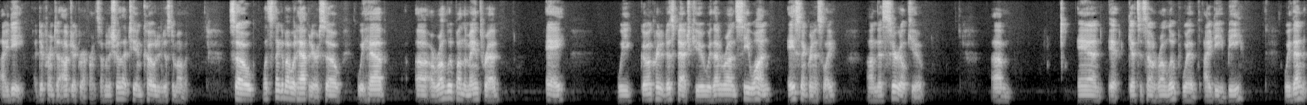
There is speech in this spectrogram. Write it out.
ID, a different uh, object reference. I'm going to show that to you in code in just a moment. So let's think about what happened here. So we have uh, a run loop on the main thread, A, we go and create a dispatch queue. We then run C1 asynchronously on this serial queue. Um, and it gets its own run loop with ID B. We then,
